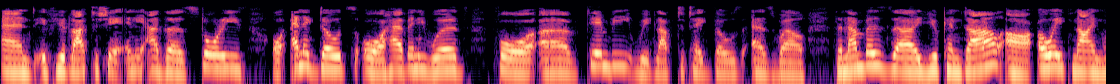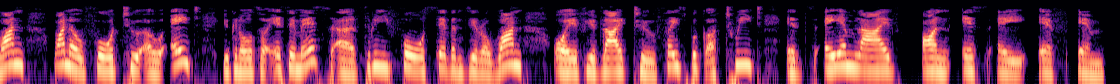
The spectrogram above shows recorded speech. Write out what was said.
And if you'd like to share any other stories or anecdotes or have any words for uh, Tembi, we'd love to take those as well. The numbers uh, you can dial are 0891 104 208. You can also SMS uh, 34701 or if you'd like to Facebook or tweet, it's AM Live on SAFM.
